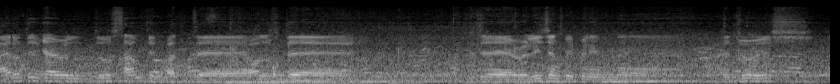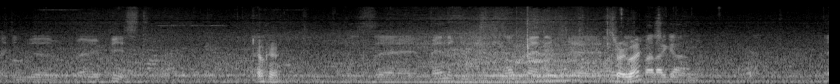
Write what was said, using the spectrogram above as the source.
I don't think I will do something, but uh, all of the, the religion people in uh, the Jewish, I think pissed. Okay. Because uh, panic is not panic. Uh, Sorry, what? בלאגן. Um,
